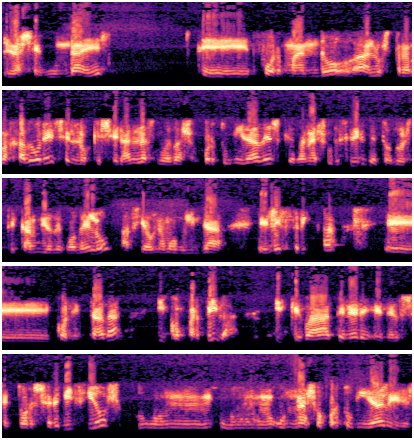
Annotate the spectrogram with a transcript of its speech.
La segunda es eh, formando a los trabajadores en lo que serán las nuevas oportunidades que van a surgir de todo este cambio de modelo hacia una movilidad eléctrica eh, conectada y compartida y que va a tener en el sector servicios unas oportunidades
